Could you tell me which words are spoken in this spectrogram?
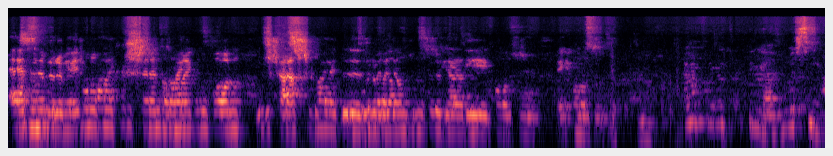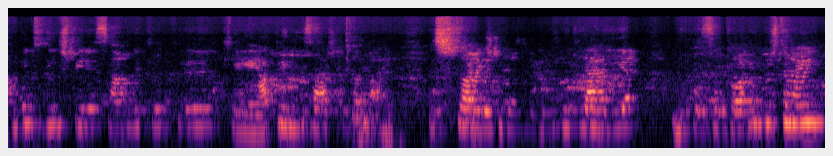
é sempre a mesma, vai crescendo também conforme os casos que vai uh, trabalhando no seu dia a dia enquanto, enquanto é uma coisa curiosa, mas sim, há muito de inspiração naquilo que, que é a aprendizagem também. As histórias no dia a dia, no consultório, mas também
